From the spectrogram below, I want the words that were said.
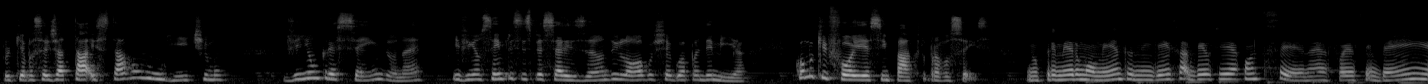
Porque vocês já tá, estavam num ritmo vinham crescendo, né? E vinham sempre se especializando e logo chegou a pandemia. Como que foi esse impacto para vocês? No primeiro momento, ninguém sabia o que ia acontecer, né? Foi assim bem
